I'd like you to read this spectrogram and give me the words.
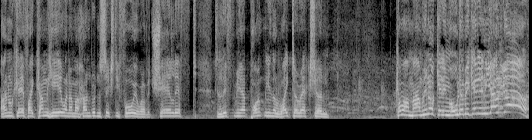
I don't care if I come here when I'm 164, you'll have a chairlift to lift me up, point me in the right direction. Come on, man, we're not getting older, we're getting younger.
